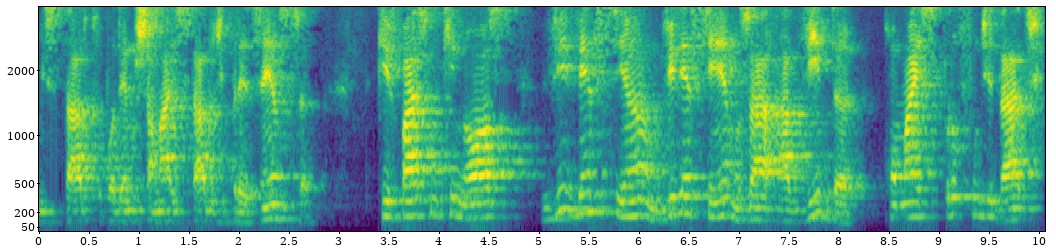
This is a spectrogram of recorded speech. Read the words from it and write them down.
um estado que podemos chamar de estado de presença, que faz com que nós vivenciamos, vivenciemos a, a vida com mais profundidade.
